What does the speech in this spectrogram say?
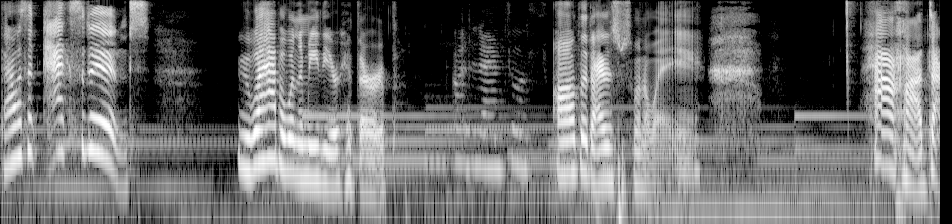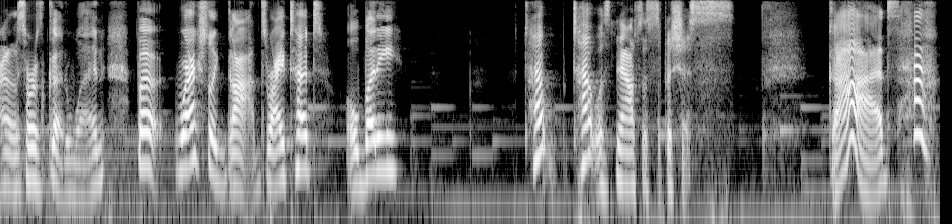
That was an accident. What happened when the meteor hit the Earth? All the dinosaurs. all the dinosaurs went away. Ha ha, dinosaurs, good one. But we're actually gods, right, Tut? Old buddy? Tut, Tut was now suspicious. Gods? Ha!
